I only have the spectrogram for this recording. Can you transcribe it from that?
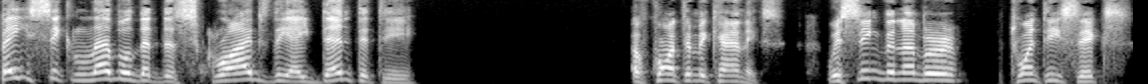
basic level that describes the identity of quantum mechanics? We're seeing the number 26.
